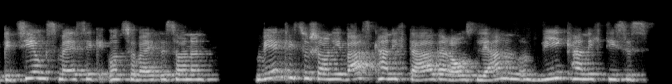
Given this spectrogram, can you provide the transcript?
beziehungsmäßig und so weiter, sondern wirklich zu schauen, was kann ich da daraus lernen und wie kann ich dieses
